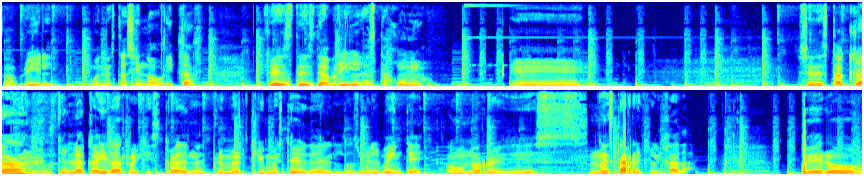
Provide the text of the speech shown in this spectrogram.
abril, bueno está siendo ahorita, que es desde abril hasta junio. Eh, se destaca que la caída registrada en el primer trimestre del 2020 aún no, no está reflejada, pero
